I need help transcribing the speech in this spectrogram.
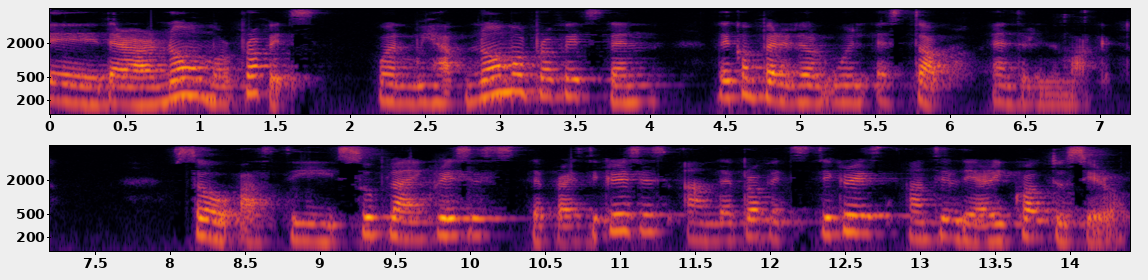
uh, there are no more profits. When we have no more profits, then the competitor will stop entering the market. So as the supply increases, the price decreases and the profits decrease until they are equal to zero.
